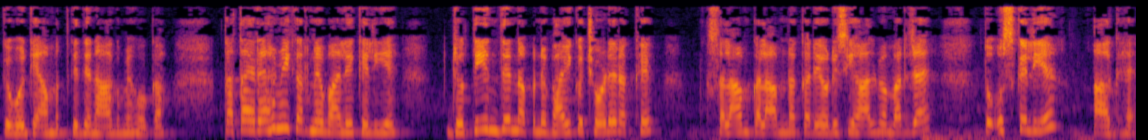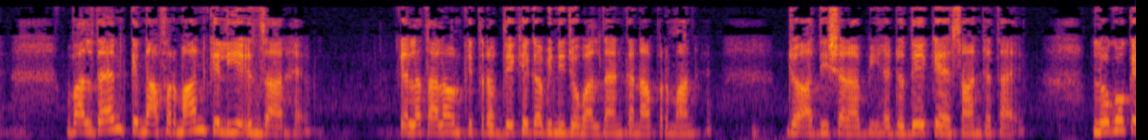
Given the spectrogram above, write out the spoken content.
کہ وہ قیامت کے دن آگ میں ہوگا۔ قطع رحمی کرنے والے کے لیے جو تین دن اپنے بھائی کو چھوڑے رکھے، سلام کلام نہ کرے اور اسی حال میں مر جائے، تو اس کے لیے آگ ہے۔ والدین کے نافرمان کے لیے انضار ہے۔ کہ اللہ تعالیٰ ان کی طرف دیکھے گا بھی نہیں جو والدین کا نافرمان ہے، جو آدی شرابی ہے، جو دے کے احسان جتائے۔ لوگوں کے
